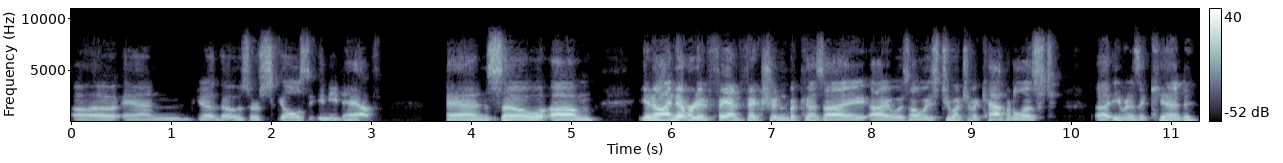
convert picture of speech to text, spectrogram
uh, and you know, those are skills that you need to have. And so, um, you know, I never did fan fiction because I, I was always too much of a capitalist, uh, even as a kid.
